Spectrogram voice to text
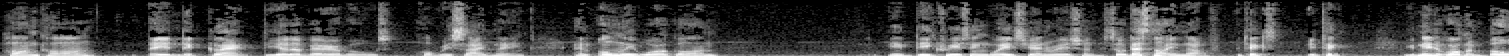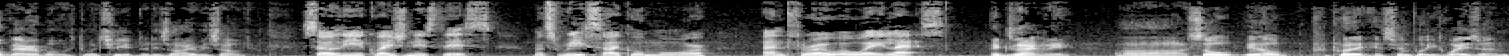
Hong Kong, they neglect the other variables of recycling and only work on decreasing waste generation. So that's not enough. It takes, it take, you need to work on both variables to achieve the desired result. So the equation is this must recycle more and throw away less. Exactly. Uh, so, you know, put it in simple equation,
